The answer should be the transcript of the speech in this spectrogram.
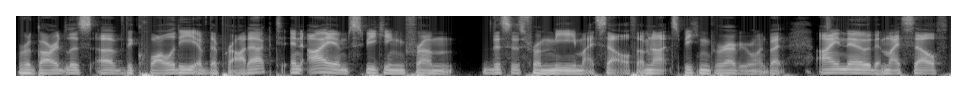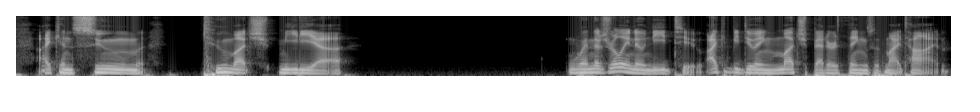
regardless of the quality of the product. And I am speaking from this is from me myself. I'm not speaking for everyone, but I know that myself, I consume too much media when there's really no need to. I could be doing much better things with my time.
